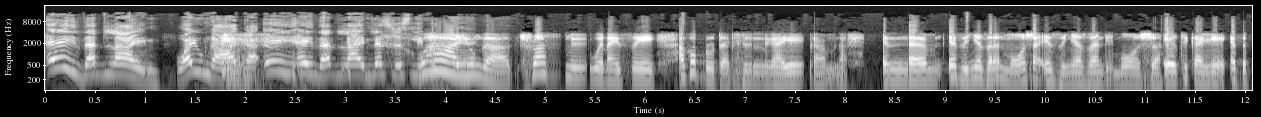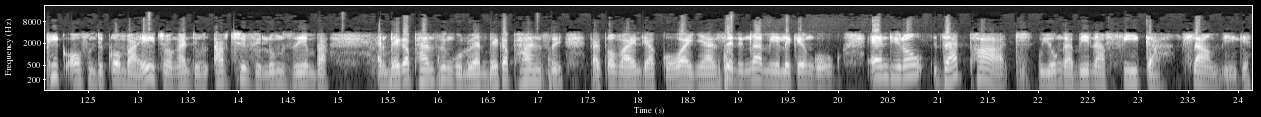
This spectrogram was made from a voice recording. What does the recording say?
hey, that line. Why ungaka? Hey, hey, that line. Let's just leave why there. unga trust me when i say akho products ndingayeka mna and um ezinye zandimosha ezinye zandimosha. Ethi kanye at the peak of ndiqomba heyi jonga ndiachivile umzimba. Yandibeka phantsi ingulu yandibeka phantsi ndaqomba hayi ndiyagowa nyani sendincamile ke ngoku. And you know that part uyongabi nafika mhlawumbi ke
